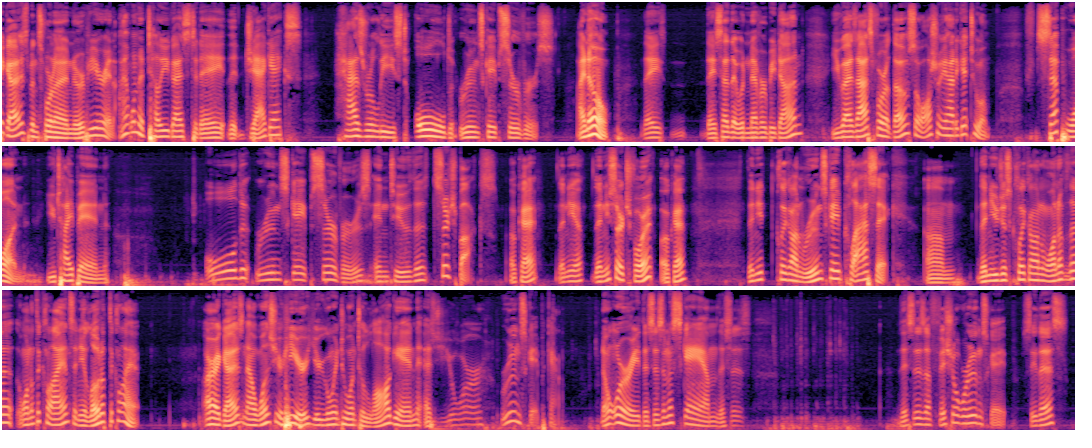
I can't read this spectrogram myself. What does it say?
Hey guys, Benz499 here, and I want to tell you guys today that Jagex has released old RuneScape servers. I know they they said they would never be done. You guys asked for it though, so I'll show you how to get to them. Step one: you type in old RuneScape servers into the search box. Okay, then you then you search for it. Okay, then you click on RuneScape Classic um, then you just click on one of the one of the clients and you load up the client. All right, guys. Now, once you're here, you're going to want to log in as your RuneScape account. Don't worry, this isn't a scam. This is this is official RuneScape. See this?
